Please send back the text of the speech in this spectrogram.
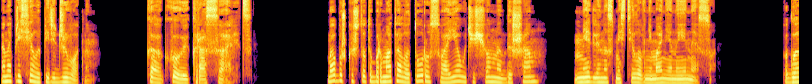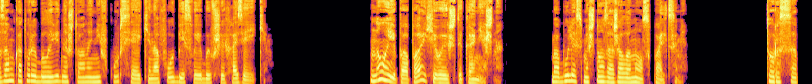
Она присела перед животным. «Какой красавец!» Бабушка что-то бормотала Торусу, а я, учащенно дыша, медленно сместила внимание на Инессу, по глазам которой было видно, что она не в курсе о кинофобии своей бывшей хозяйки. «Ну и попахиваешь ты, конечно». Бабуля смешно зажала нос пальцами. «Тороса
